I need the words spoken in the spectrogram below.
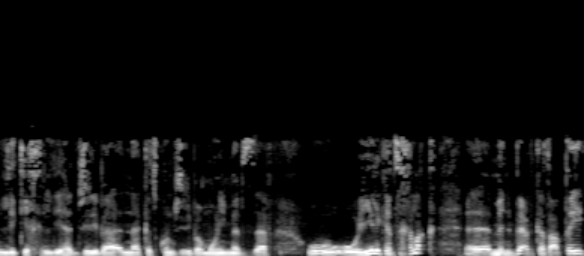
اللي كيخلي هذه التجربة أنها كتكون تجربة مهمة بزاف وهي اللي كتخلق آه، من بعد كتعطي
